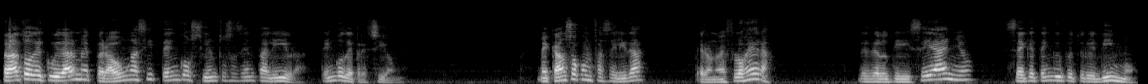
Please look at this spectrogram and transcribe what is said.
Trato de cuidarme, pero aún así tengo 160 libras. Tengo depresión. Me canso con facilidad, pero no es flojera. Desde los 16 años sé que tengo hipotiroidismo.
